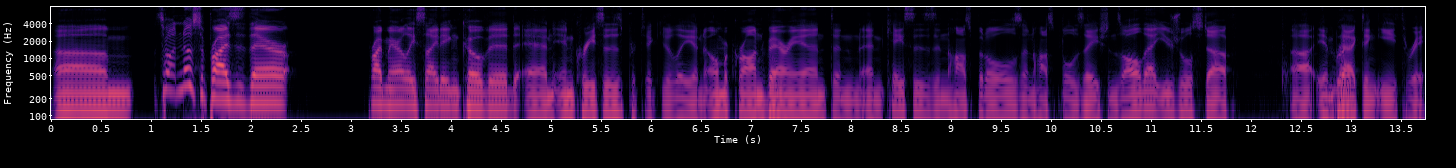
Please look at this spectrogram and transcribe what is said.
Um, so no surprises there. Primarily citing COVID and increases, particularly in Omicron variant and and cases in hospitals and hospitalizations, all that usual stuff, uh, impacting E3.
